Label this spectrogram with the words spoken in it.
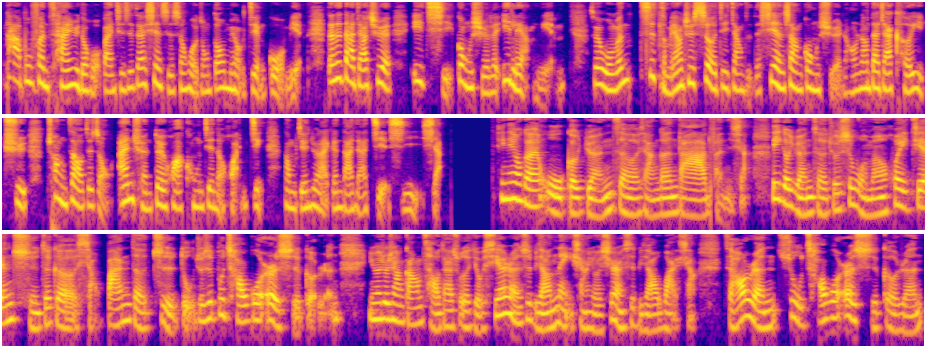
大部分参与的伙伴，其实在现实生活中都没有见过面，但是大家却一起共学了一两年。所以，我们是怎么样去设计这样子的线上共学，然后让大家可以去创造这种安全对话空间的环境？那我们今天就来跟大家解析一下。今天有个五个原则想跟大家分享。第一个原则就是我们会坚持这个小班的制度，就是不超过二十个人。因为就像刚刚曹代说的，有些人是比较内向，有些人是比较外向，只要人数超过二十个人。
